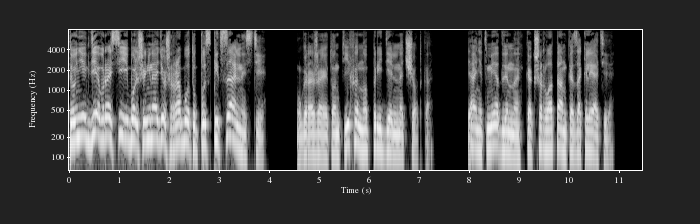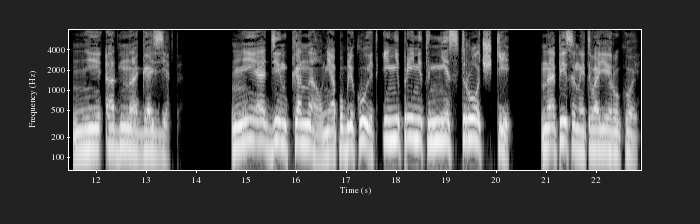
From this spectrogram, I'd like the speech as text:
то нигде в России больше не найдешь работу по специальности. Угрожает он тихо, но предельно четко. Тянет медленно, как шарлатанка заклятие. Ни одна газета, Ни один канал не опубликует и не примет ни строчки, написанной твоей рукой.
